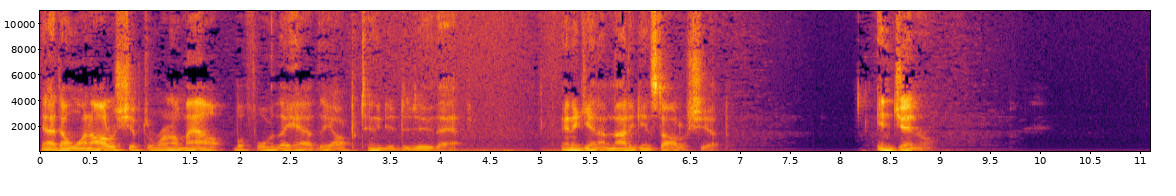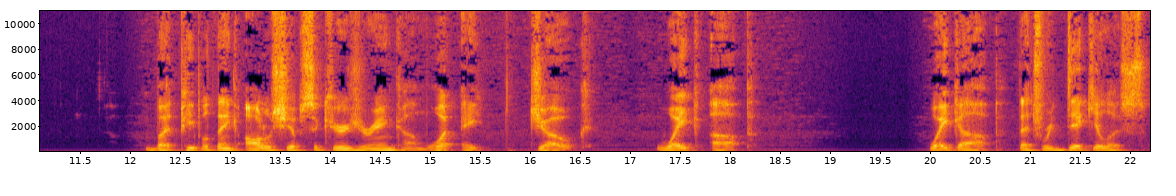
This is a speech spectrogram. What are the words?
And I don't want AutoShip to run them out before they have the opportunity to do that. And again, I'm not against AutoShip in general. But people think AutoShip secures your income. What a joke. Wake up. Wake up. That's ridiculous.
